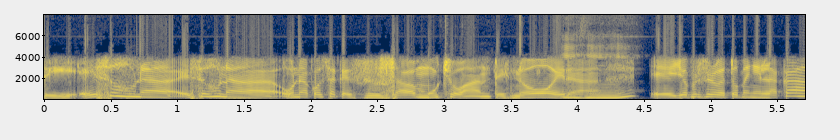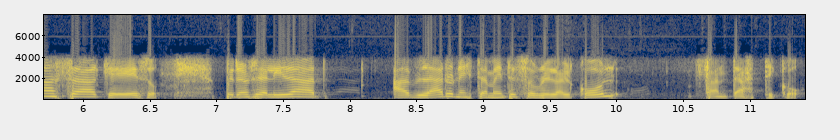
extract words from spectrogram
Sí, eso es una, eso es una, una cosa que se usaba mucho antes, ¿no? Era, eh, yo prefiero que tomen en la casa, que eso. Pero en realidad, hablar honestamente sobre el alcohol, fantástico.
